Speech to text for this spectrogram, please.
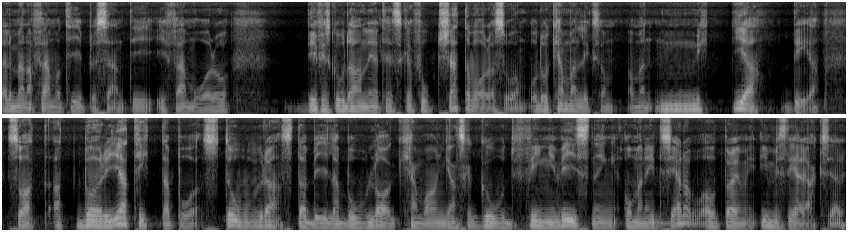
eller mellan 5 och 10% i, i fem år. Och det finns goda anledningar till att det ska fortsätta vara så och då kan man liksom ja, men, nyttja det. Så att, att börja titta på stora stabila bolag kan vara en ganska god fingervisning om man är intresserad av att börja investera i aktier.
